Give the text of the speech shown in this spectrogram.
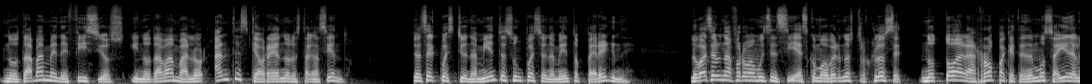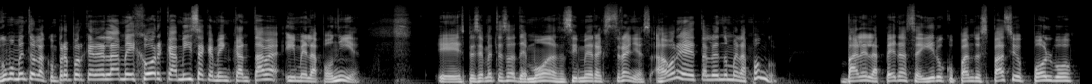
nos daban beneficios y nos daban valor antes que ahora ya no lo están haciendo. Entonces el cuestionamiento es un cuestionamiento perenne. Lo va a hacer de una forma muy sencilla, es como ver nuestro closet. No toda la ropa que tenemos ahí. En algún momento la compré porque era la mejor camisa que me encantaba y me la ponía. Eh, especialmente esas de modas así mera extrañas. Ahora tal vez no me la pongo. ¿Vale la pena seguir ocupando espacio, polvo?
